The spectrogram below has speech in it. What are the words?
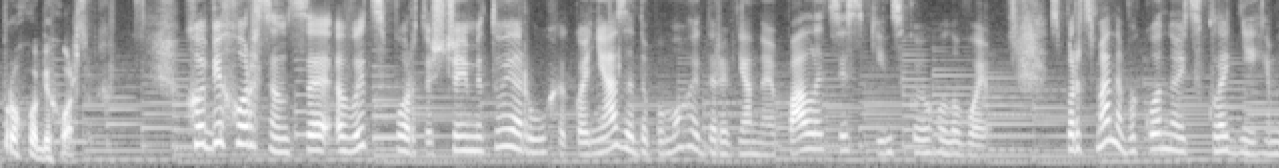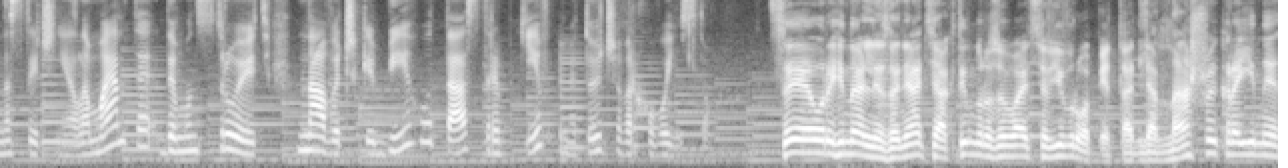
про хобі хорсинг. Хобі-хорсинг – це вид спорту, що імітує рухи коня за допомогою дерев'яної палиці з кінською головою. Спортсмени виконують складні гімнастичні елементи, демонструють навички бігу та стрибків, імітуючи верхову їзду. Це оригінальне заняття активно розвивається в Європі. Та для нашої країни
